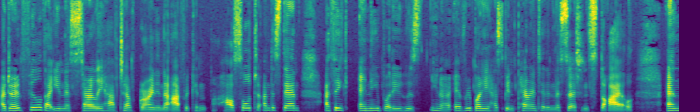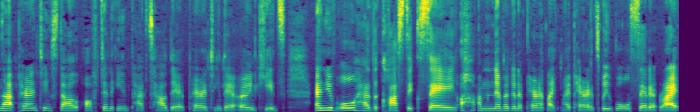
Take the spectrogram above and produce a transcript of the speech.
I don't feel that you necessarily have to have grown in an African household to understand. I think anybody who's, you know, everybody has been parented in a certain style, and that parenting style often impacts how they're parenting their own kids. And you've all had the classic saying, oh, I'm never going to parent like my parents. We've all said it, right?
